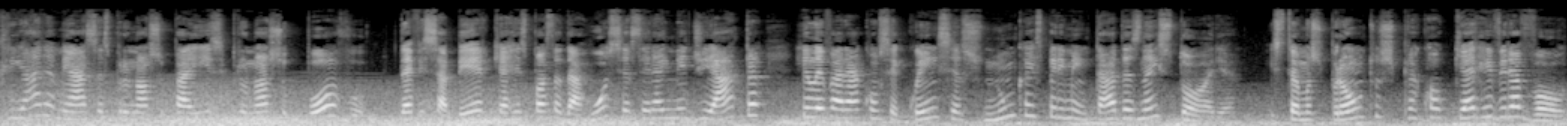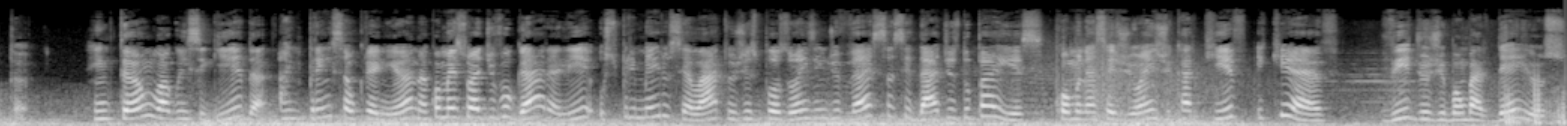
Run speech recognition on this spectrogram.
criar ameaças para o nosso país e para o nosso povo, deve saber que a resposta da Rússia será imediata e levará consequências nunca experimentadas na história. Estamos prontos para qualquer reviravolta. Então, logo em seguida, a imprensa ucraniana começou a divulgar ali os primeiros relatos de explosões em diversas cidades do país, como nas regiões de Kharkiv e Kiev. Vídeos de bombardeios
